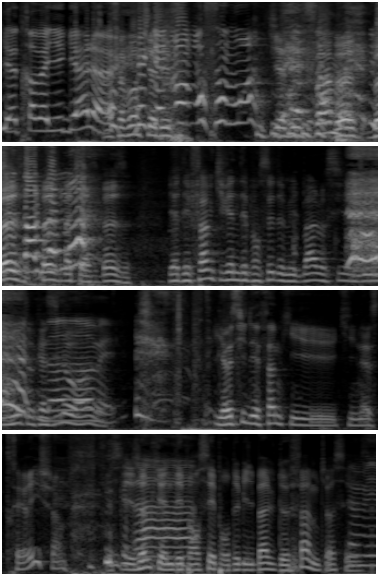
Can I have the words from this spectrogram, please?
qui a travail égal. À savoir qu'il y a Quel des- 20% de moins Il y a des femmes, Buzz, Je buzz, parle pas buzz, de moi. Mathias, buzz. il y a des femmes qui viennent dépenser 2000 balles aussi en 10 minutes au casino. non, non, hein. mais... Il y a aussi des femmes qui, qui naissent très riches. hein. Des hommes qui viennent dépenser pour 2000 balles de femmes, tu vois. C'est mais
